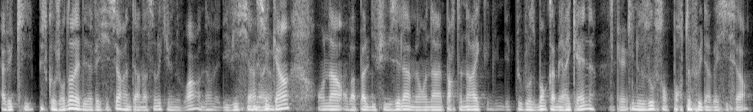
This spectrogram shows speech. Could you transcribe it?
Avec qui? Puisqu'aujourd'hui, on a des investisseurs internationaux qui viennent nous voir. Là, on a des VC sûr. américains. On a, on va pas le diffuser là, mais on a un partenaire avec l'une des plus grosses banques américaines qui nous ouvre son portefeuille d'investisseurs.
